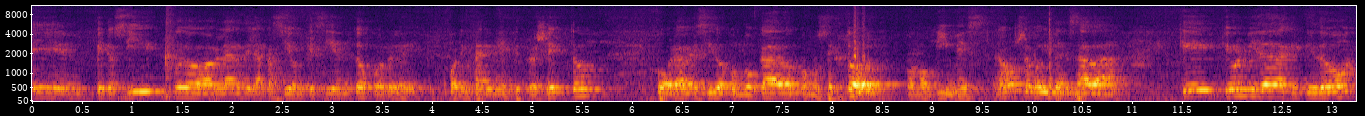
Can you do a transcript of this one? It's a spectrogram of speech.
eh, pero sí puedo hablar de la pasión que siento por, eh, por estar en este proyecto, por haber sido convocados como sector, como pymes. ¿no? Yo hoy pensaba, qué, qué olvidada que quedó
